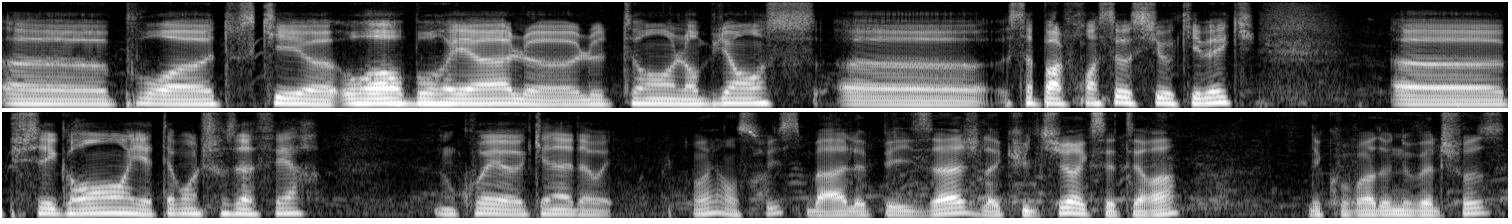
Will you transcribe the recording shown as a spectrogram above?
euh, pour euh, tout ce qui est euh, aurore boréale, euh, le temps, l'ambiance. euh, ça parle français aussi au Québec. Euh, puis c'est grand, il y a tellement de choses à faire. Donc ouais, euh, Canada, ouais. Ouais, en Suisse, bah, le paysage, la culture, etc. Découvrir de nouvelles choses.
